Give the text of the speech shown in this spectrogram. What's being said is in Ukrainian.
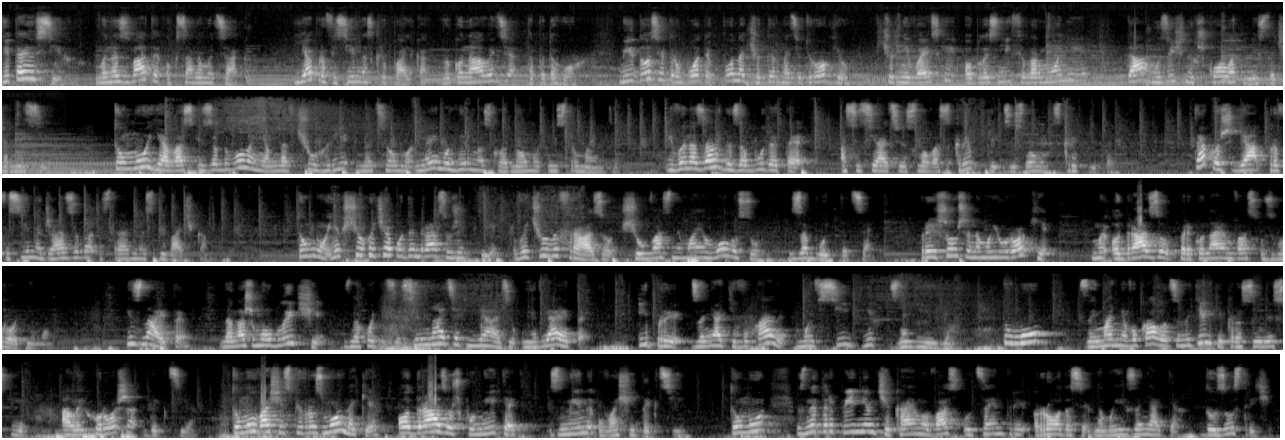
Вітаю всіх! Мене звати Оксана Мицак. Я професійна скрипалька, виконавиця та педагог. Мій досвід роботи понад 14 років в Чернівецькій обласній філармонії та музичних школах міста Чернівці. Тому я вас із задоволенням навчу грі на цьому неймовірно складному інструменті. І ви назавжди забудете асоціацію слова скрипки зі словом скрипіти. Також я професійна джазова естрадна співачка. Тому, якщо хоча б один раз у житті ви чули фразу, що у вас немає голосу, забудьте це. Прийшовши на мої уроки, ми одразу переконаємо вас у зворотньому. І знайте, на нашому обличчі знаходяться 17 м'язів, уявляєте? І при занятті вокалі ми всі їх задіюємо. Тому займання вокалу це не тільки красивий спів, але й хороша дикція. Тому ваші співрозмовники одразу ж помітять зміни у вашій дикції. Тому з нетерпінням чекаємо вас у центрі Родоси на моїх заняттях. До зустрічі!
